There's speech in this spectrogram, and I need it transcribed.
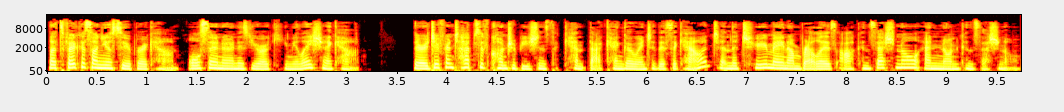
Let's focus on your super account, also known as your accumulation account. There are different types of contributions that can, that can go into this account, and the two main umbrellas are concessional and non concessional.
